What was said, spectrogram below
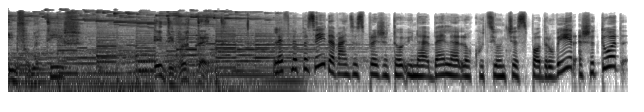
Informatief en divertent. L'efna paseda vain sus presentò una bella locuzione se tot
